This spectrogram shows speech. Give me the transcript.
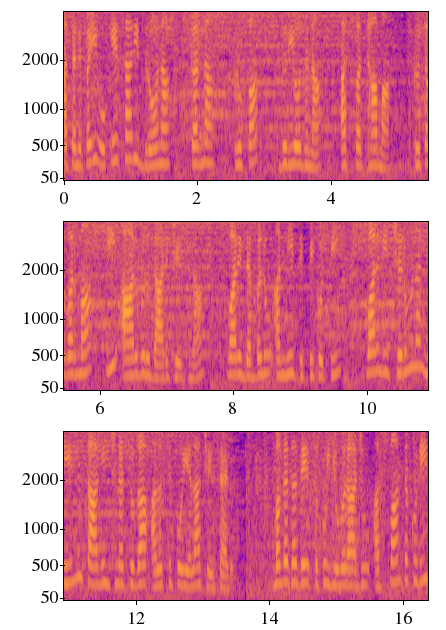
అతనిపై ఒకేసారి ద్రోణ కర్ణ కృప దుర్యోధన అశ్వత్థామ కృతవర్మ ఈ ఆరుగురు దాడి చేసినా వారి దెబ్బలు అన్నీ తిప్పికొట్టి వారిని చెరువుల నీళ్ళు తాగించినట్లుగా అలసిపోయేలా చేశాడు. మగధ దేశపు యువరాజు అశ్వాంతకుడి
